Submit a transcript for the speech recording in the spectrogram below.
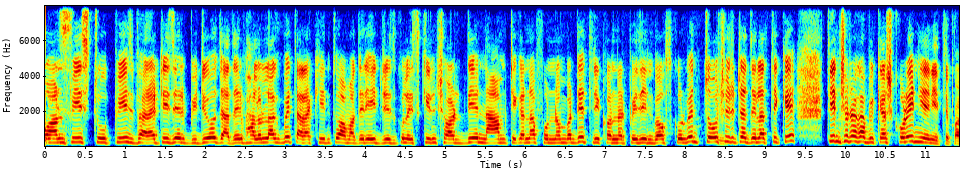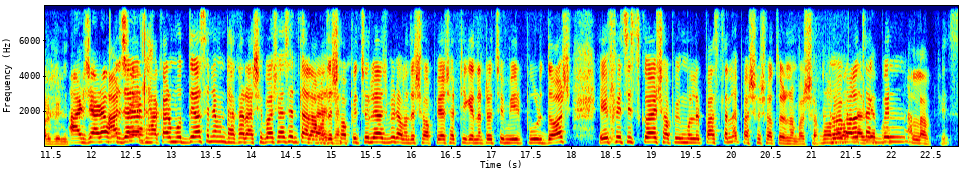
One piece two piece varieties এর ভিডিও যাদের ভালো লাগবে তারা কিন্তু আমাদের এই ড্রেসগুলো স্ক্রিনশট দিয়ে নাম ঠিকানা ফোন নাম্বার দিয়ে ত্রিকর্ণার পেজ ইনবক্স করবেন। চৌষট্টিটা জেলা থেকে তিনশো টাকা বিকাশ করে নিয়ে নিতে পারবেন। আর যারা আর যারা ঢাকার মধ্যে আছেন এবং ঢাকার আশেপাশে আছেন তারা আমাদের শপে চলে আসবেন। আমাদের শপে আসার ঠিকানাটা হচ্ছে মিরপুর দশ এফ এস স্কোয়ার শপিং মলের পাঁচতলায় পাঁচশো সতেরো নম্বর শপ ভালো থাকবেন। আল্লাহ হাফিজ।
